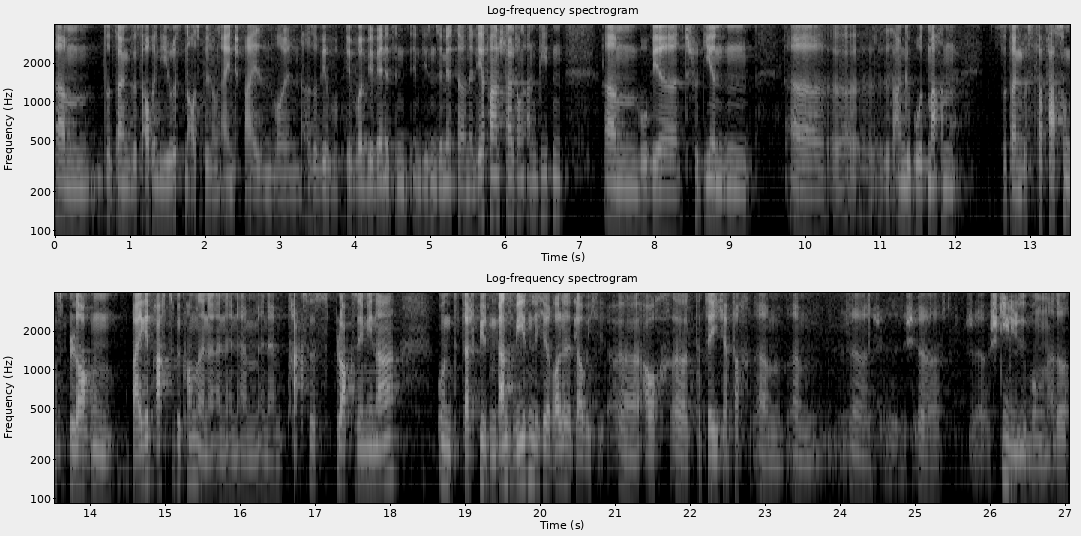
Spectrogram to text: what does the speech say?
ähm, sozusagen das auch in die Juristenausbildung einspeisen wollen. Also wir, wir, wir werden jetzt in, in, diesem Semester eine Lehrveranstaltung anbieten, ähm, wo wir Studierenden äh, äh, das Angebot machen, sozusagen das Verfassungsbloggen beigebracht zu bekommen, in, in, in einem, einem Praxisblog-Seminar. Und da spielt eine ganz wesentliche Rolle, glaube ich, äh, auch äh, tatsächlich einfach ähm, ähm äh, äh, Stilübungen. Also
